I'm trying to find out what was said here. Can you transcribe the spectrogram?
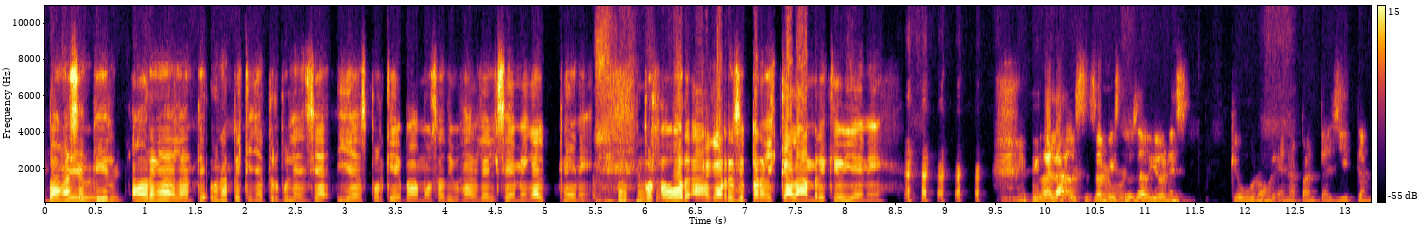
Van a Qué sentir ahora en adelante una pequeña turbulencia y es porque vamos a dibujarle el semen al pene. Por favor, agárrese para el calambre que viene. Ojalá, ustedes han Qué visto bueno. los aviones que uno en la pantallita,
